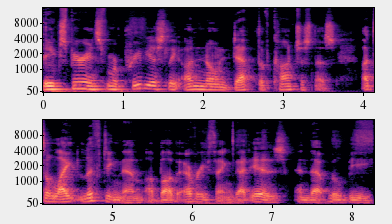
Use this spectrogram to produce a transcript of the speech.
they experience from a previously unknown depth of consciousness a delight lifting them above everything that is and that will be.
